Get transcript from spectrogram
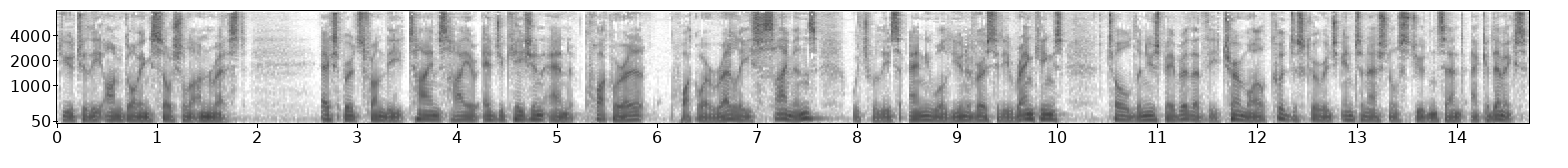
due to the ongoing social unrest. Experts from the Times Higher Education and Quacquarelli Symonds, which release annual university rankings, told the newspaper that the turmoil could discourage international students and academics.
